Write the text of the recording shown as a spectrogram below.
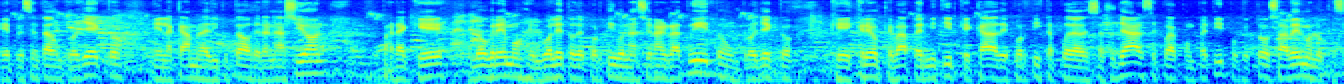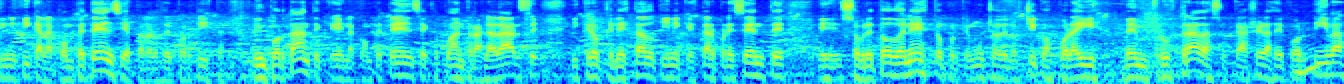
he presentado un proyecto en la Cámara de Diputados de la Nación para que logremos el boleto deportivo nacional gratuito, un proyecto que creo que va a permitir que cada deportista pueda desarrollarse, pueda competir, porque todos sabemos lo que significa la competencia para los deportistas, lo importante que es la competencia, que puedan trasladarse y creo que el Estado tiene que estar presente, eh, sobre todo en esto, porque muchos de los chicos por ahí ven frustradas sus carreras deportivas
